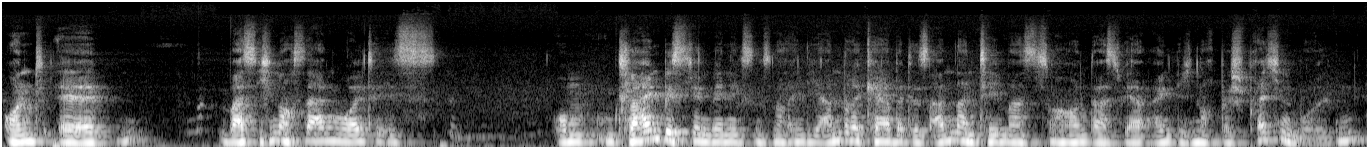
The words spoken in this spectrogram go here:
Und äh, was ich noch sagen wollte, ist, um ein klein bisschen wenigstens noch in die andere Kerbe des anderen Themas zu hauen, das wir eigentlich noch besprechen wollten,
